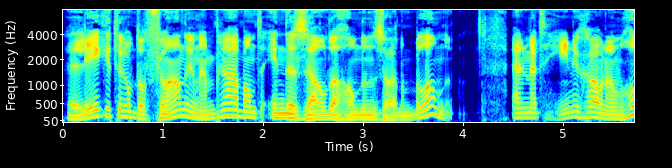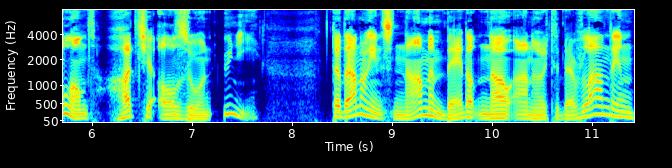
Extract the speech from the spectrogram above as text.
leek het erop dat Vlaanderen en Brabant in dezelfde handen zouden belanden. En met Henegouwen en Holland had je al zo'n unie. Daar nog eens namen bij dat nauw aanhoorde bij Vlaanderen,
